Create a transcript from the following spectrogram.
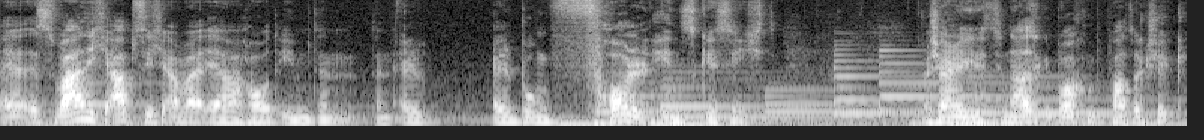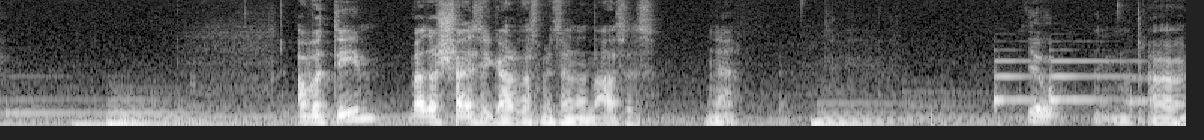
Er, es war nicht Absicht, aber er haut ihm den, den El Ellbogen voll ins Gesicht. Wahrscheinlich ist die Nase gebrochen bei Patrick Schick. Aber dem war das scheißegal, was mit seiner Nase ist. Ne? Jo. Äh,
